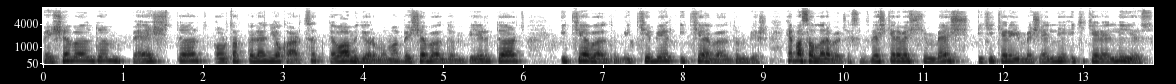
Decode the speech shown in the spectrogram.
5'e böldüm. 5, 4. Ortak bölen yok artık. Devam ediyorum ama. 5'e böldüm. 1, 4. 2'ye böldüm. 2, 1. 2'ye böldüm. 1. Hep asallara böleceksiniz. 5 kere 5, 25. 2 kere 25, 50. 2 kere 50, 100.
